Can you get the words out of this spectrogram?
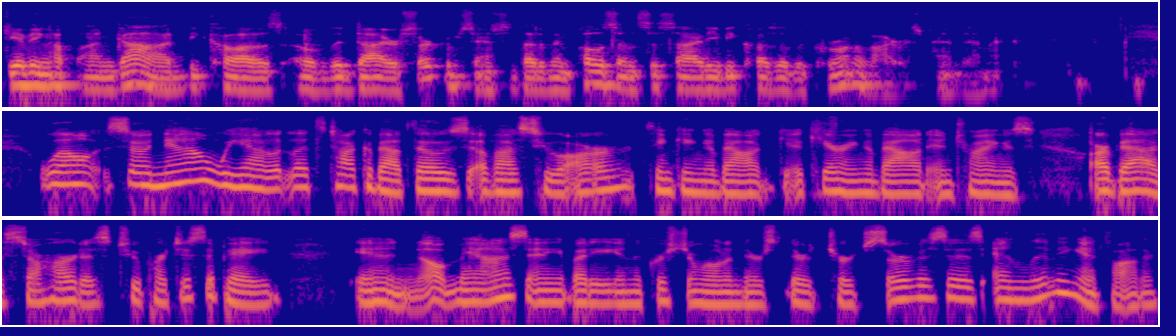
giving up on God because of the dire circumstances that have imposed on society because of the coronavirus pandemic. Well, so now we have, let's talk about those of us who are thinking about, caring about, and trying as our best, our hardest to participate in oh mass anybody in the christian world and their their church services and living it father.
